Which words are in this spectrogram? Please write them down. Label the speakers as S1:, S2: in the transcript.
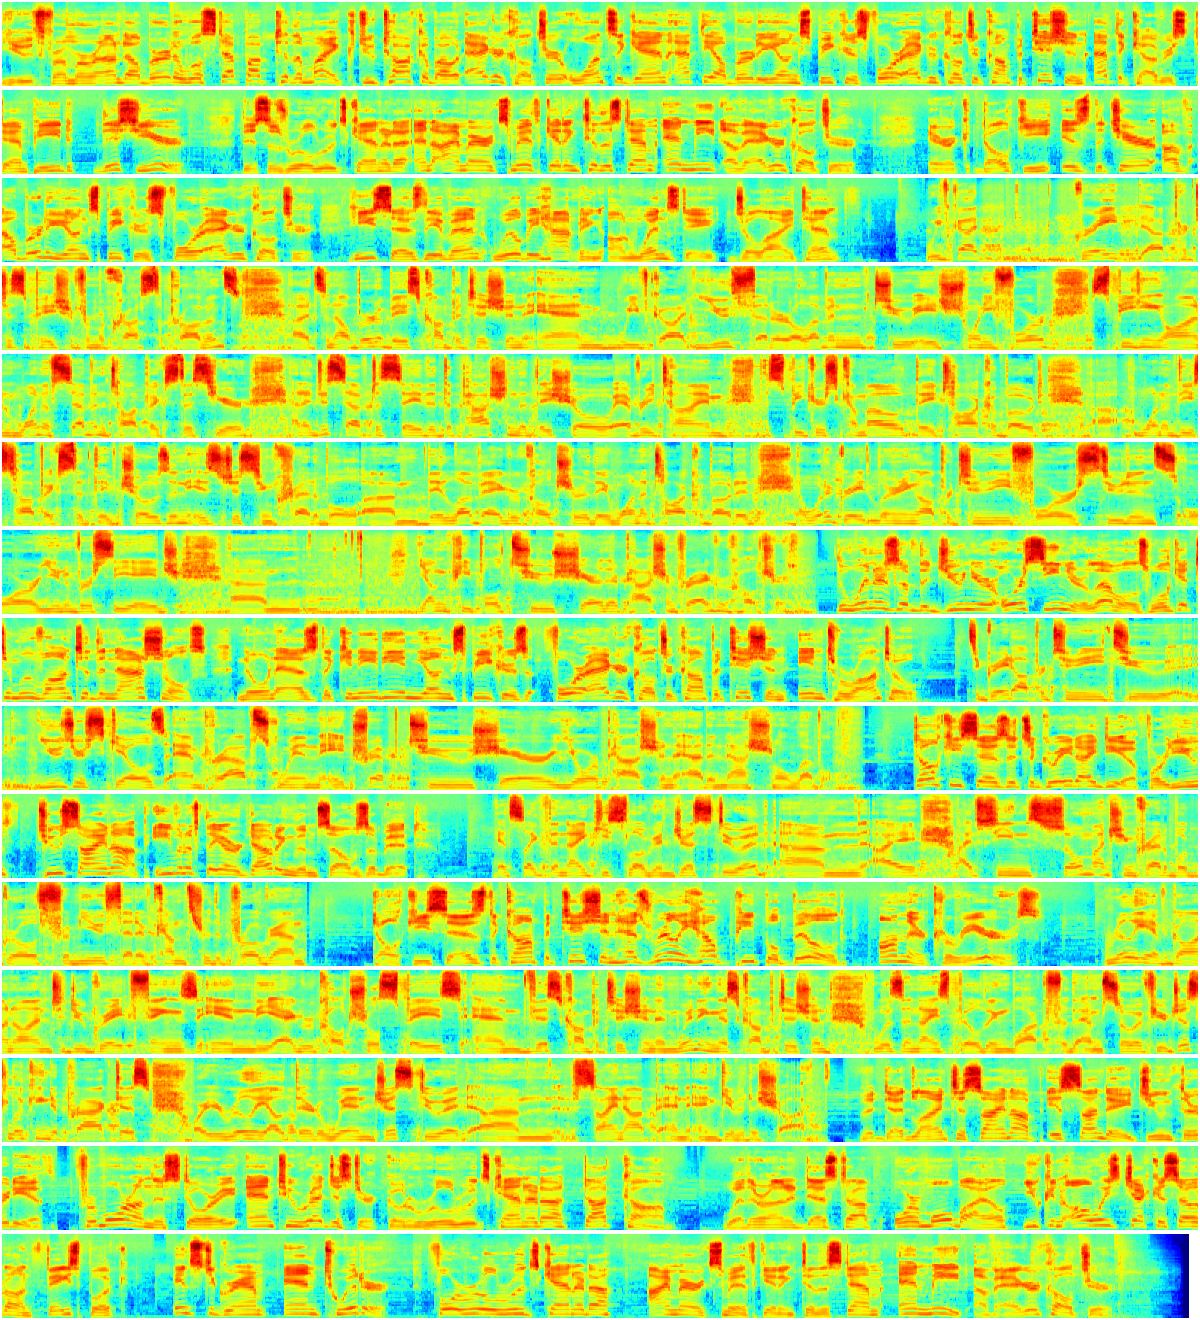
S1: Youth from around Alberta will step up to the mic to talk about agriculture once again at the Alberta Young Speakers for Agriculture competition at the Calgary Stampede this year. This is Rural Roots Canada, and I'm Eric Smith getting to the stem and meat of agriculture. Eric Dalkey is the chair of Alberta Young Speakers for Agriculture. He says the event will be happening on Wednesday, July 10th.
S2: We've got great uh, participation from across the province. Uh, it's an Alberta based competition, and we've got youth that are 11 to age 24 speaking on one of seven topics this year. And I just have to say that the passion that they show every time the speakers come out, they talk about uh, one of these topics that they've chosen is just incredible. Um, they love agriculture, they want to talk about it, and what a great learning opportunity for students or university age um, young people to share their passion for agriculture.
S1: The winners of the junior or senior levels will get to move on to the nationals, known as the Canadian Young Speakers for Agriculture competition in Toronto.
S2: It's a great opportunity to use your skills and perhaps win a trip to share your passion at a national level.
S1: Dalkey says it's a great idea for youth to sign up, even if they are doubting themselves a bit.
S2: It's like the Nike slogan, just do it. Um, I, I've seen so much incredible growth from youth that have come through the program.
S1: Dalkey says the competition has really helped people build on their careers
S2: really have gone on to do great things in the agricultural space and this competition and winning this competition was a nice building block for them so if you're just looking to practice or you're really out there to win just do it um, sign up and, and give it a shot
S1: the deadline to sign up is Sunday, June 30th. For more on this story and to register, go to ruralrootscanada.com. Whether on a desktop or mobile, you can always check us out on Facebook, Instagram, and Twitter. For Rural Roots Canada, I'm Eric Smith getting to the stem and meat of agriculture.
